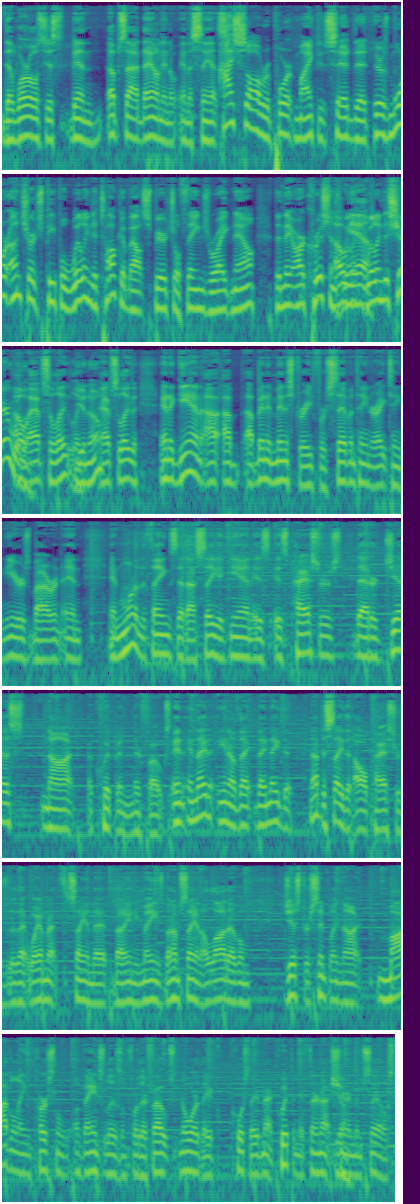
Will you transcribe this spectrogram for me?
the world's just been upside down in a, in a sense. I saw a report, Mike, that said that there's more unchurched people willing to talk about spiritual things right now than they are Christians oh, willing, yeah. willing to share with oh, them. absolutely. You know? absolutely. And again, I, I've, I've been in ministry for 17 or 18 years, Byron, and and one of the things that I see again is is pastors that are just not equipping their folks, and and they you know they they need to not to say that all pastors are that way. I'm not saying that by any means, but I'm saying a lot of them just are simply not modeling personal evangelism for their folks, nor they, of course, they're not equipping if they're not sharing Yeah. themselves.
